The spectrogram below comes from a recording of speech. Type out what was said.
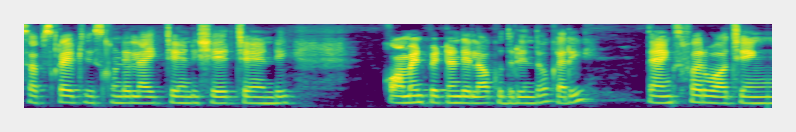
సబ్స్క్రైబ్ చేసుకోండి లైక్ చేయండి షేర్ చేయండి. కామెంట్ పెట్టండి ఎలా కుదిరిందో కర్రీ. థ్యాంక్స్ ఫర్ వాచింగ్.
